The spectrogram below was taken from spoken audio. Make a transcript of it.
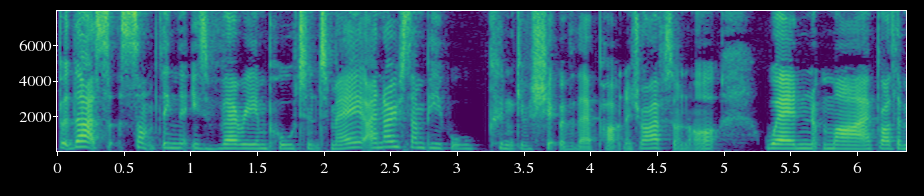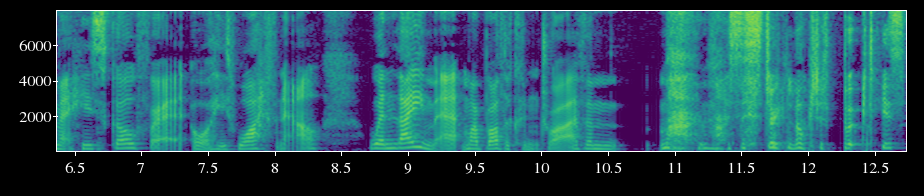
But that's something that is very important to me. I know some people couldn't give a shit whether their partner drives or not. When my brother met his girlfriend, or his wife now, when they met, my brother couldn't drive, and my, my sister-in-law just booked his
